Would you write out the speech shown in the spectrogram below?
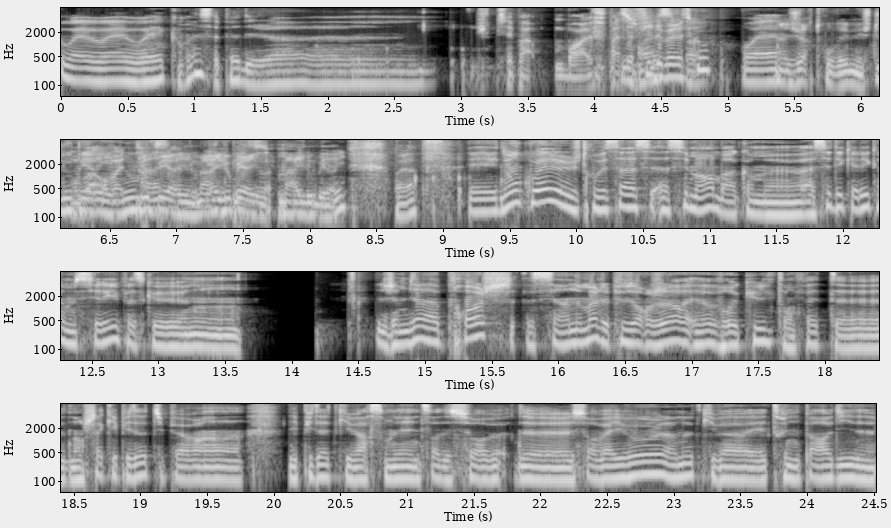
ouais, ouais, ouais. Comment elle s'appelle déjà euh, Je ne sais pas. Bref, La passons. fille de Belasco? Ouais. Ah, Je vais retrouver, mais je te Lou Berry, Marie Lou Berry, Marie Lou Berry. Voilà. Et donc ouais, je trouvais ça assez, assez marrant, bah, comme euh, assez décalé comme série parce que hum, j'aime bien l'approche. C'est un hommage à plusieurs genres et œuvres cultes en fait. Euh, dans chaque épisode, tu peux avoir un, épisode qui va ressembler à une sorte de, sur- de survival, un autre qui va être une parodie de,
